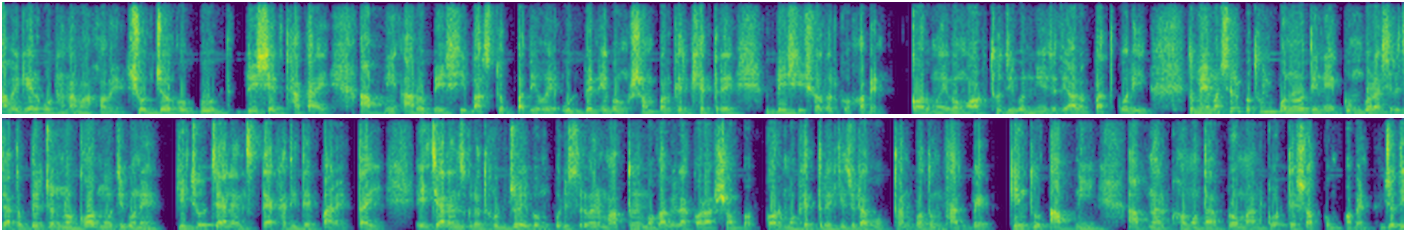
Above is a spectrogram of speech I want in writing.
আবেগের ওঠানামা হবে। সূর্য ও বুধ বৃষের থাকায় আপনি আরও বেশি বাস্তববাদী হয়ে উঠবেন এবং সম্পর্কের ক্ষেত্রে বেশি সতর্ক হবেন। কর্ম এবং অর্থ জীবন নিয়ে যদি আলোকপাত করি, তো মে মাসের প্রথম পনেরো দিনে কুম্ভ রাশির জাতকদের জন্য কর্মজীবনে কিছু চ্যালেঞ্জ দেখা দিতে পারে। তাই এই চ্যালেঞ্জগুলো ধৈর্য এবং পরিশ্রমের মাধ্যমে মোকাবিলা করা সম্ভব। কর্মক্ষেত্রে কিছুটা উত্থান পতন থাকবে, কিন্তু আপনি আপনার ক্ষমতা প্রমাণ করতে সক্ষম হবেন। যদি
